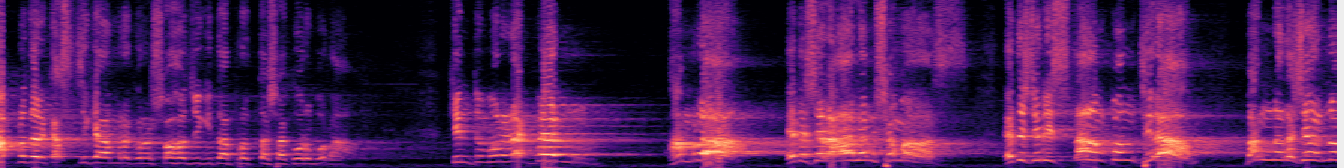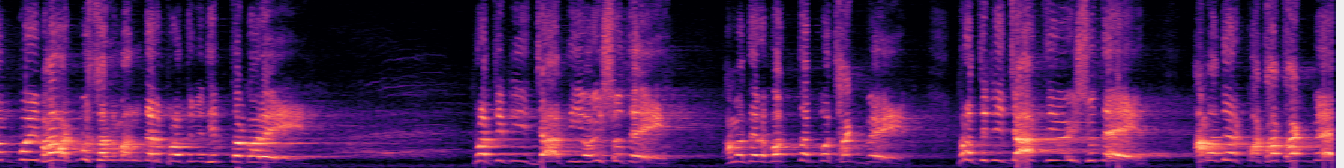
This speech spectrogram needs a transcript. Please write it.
আপনাদের কাছ থেকে আমরা কোনো সহযোগিতা প্রত্যাশা করব না। কিন্তু মনে রাখবেন, আমরা এদেশের আলেম সমাজ, এদেশের ইসলামপন্থীরা বাংলাদেশের নব্বই ভাগ মুসলমানদের প্রতিনিধিত্ব করে। প্রতিটি জাতি ইস্যুতে আমাদের বক্তব্য থাকবে, প্রতিটি জাতি ইস্যুতে আমাদের কথা থাকবে,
